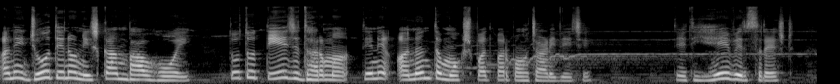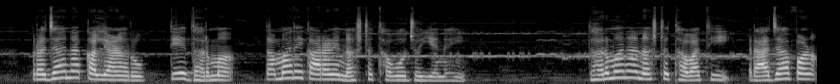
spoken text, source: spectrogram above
અને જો તેનો નિષ્કામ ભાવ હોય, તો તો તે જ ધર્મ તેને અનંત મોક્ષપદ પર પહોંચાડી દે છે. તેથી હે વીરશ્રેષ્ઠ પ્રજાના કલ્યાણરૂપ તે ધર્મ તમારે કારણે નષ્ટ થવો જોઈએ નહીં. ધર્મના નષ્ટ થવાથી રાજા પણ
